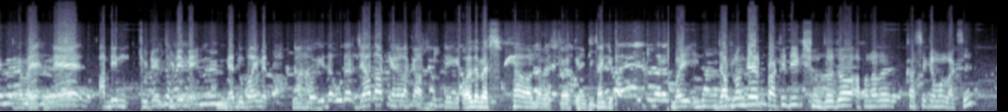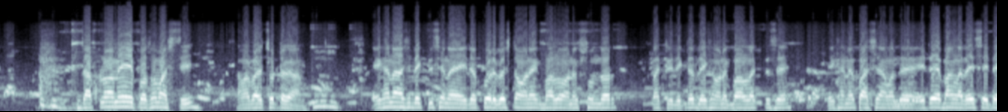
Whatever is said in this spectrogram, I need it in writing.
मेरा मैं वाइफ है मैं अभी छुट्टी छुट्टी में मैं दुबई में था हाँ, तो इधर उधर ज्यादा केरला का आदमी ठीक है ऑल द बेस्ट हाँ all the best okay thank you ভাই জাফলংয়ের প্রাকৃতিক সৌন্দর্য আপনার কাছে কেমন লাগছে জাফলং আমি এই প্রথম আসছি আমার বাড়ি চট্টগ্রাম। এখানে আসি দেখতেছি না এটা পরিবেশটা অনেক ভালো অনেক সুন্দর। প্রাকৃতিকটা দেখে অনেক ভালো লাগতেছে। এখানে পাশে আমাদের এটা বাংলাদেশ এটা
